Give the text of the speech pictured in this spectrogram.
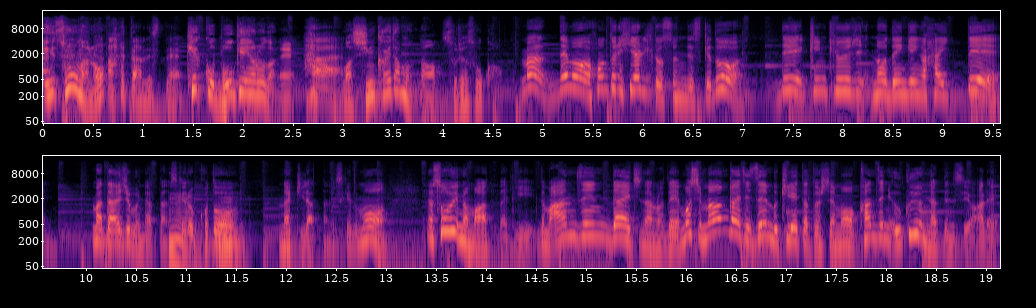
ええそうなの？あったんですって結構冒険野郎だね。はい、まあ深海だもんな。そりゃそうか。まあでも本当にヒヤリとするんですけどで緊急の電源が入ってまあ大丈夫になったんですけど、うん。ことなきだったんですけどもそういうのもあったりでも安全第一なのでもし万が一全部切れたとしても完全に浮くようになってるんですよあれ。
